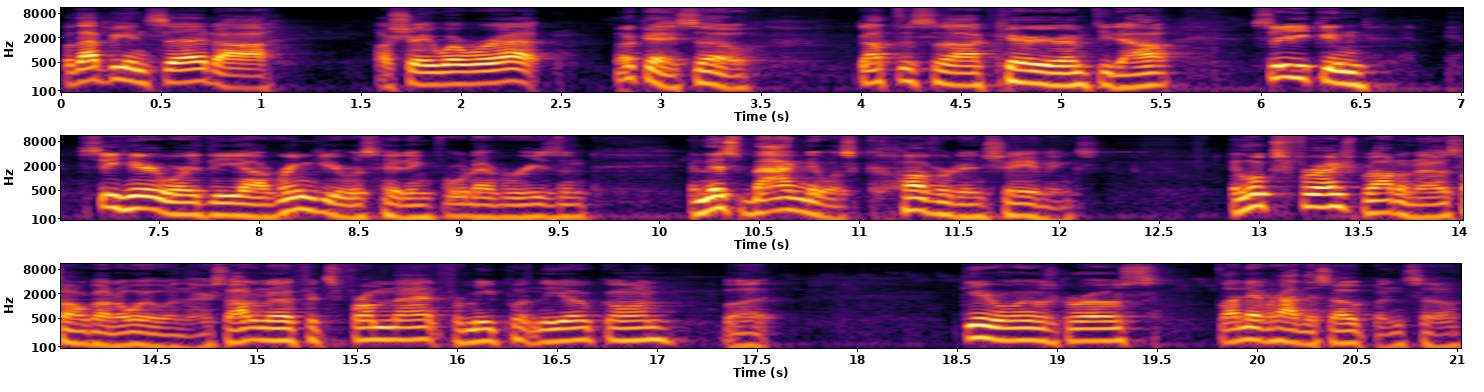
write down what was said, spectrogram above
with that being said, uh, I'll show you where we're at. Okay, so got this uh, carrier emptied out. So you can see here where the uh, ring gear was hitting for whatever reason. And this magnet was covered in shavings. It looks fresh, but I don't know. It's all got oil in there. So I don't know if it's from that, for me putting the yoke on. But gear oil is gross. I never had this open, so.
